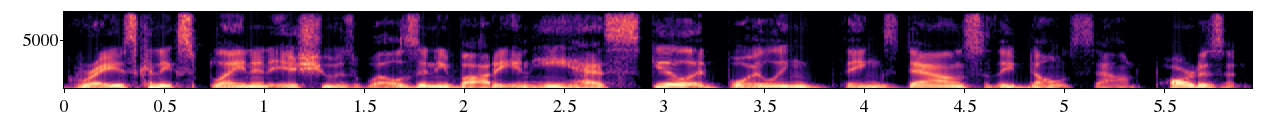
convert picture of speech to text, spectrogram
Graves can explain an issue as well as anybody, and he has skill at boiling things down so they don't sound partisan.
